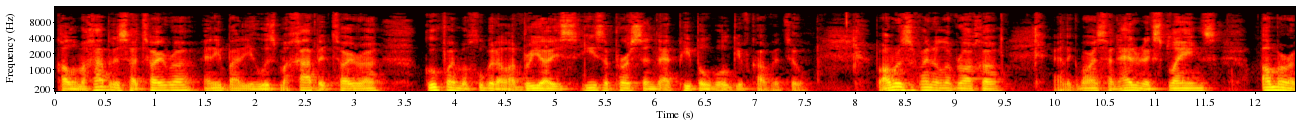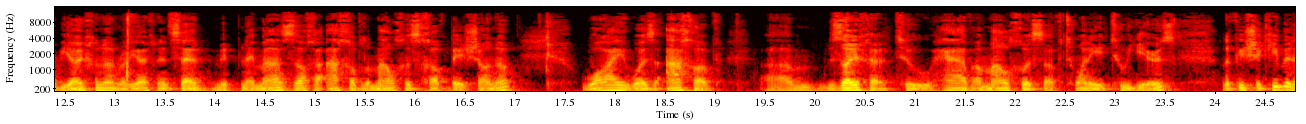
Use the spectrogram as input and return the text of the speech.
called Machabed is HaTorah, anybody who is Machabed Torah, Gufay Mechubed al he's a person that people will give kavod to. And the Gemara Sanhedrin explains, Amar Rabbi Yochanan, Rabbi Yochanan said, Mipnei ma zocha Achav l'malchus chav be'shana. Why was Achav um, zoicha to have a malchus of 22 years? Because he was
